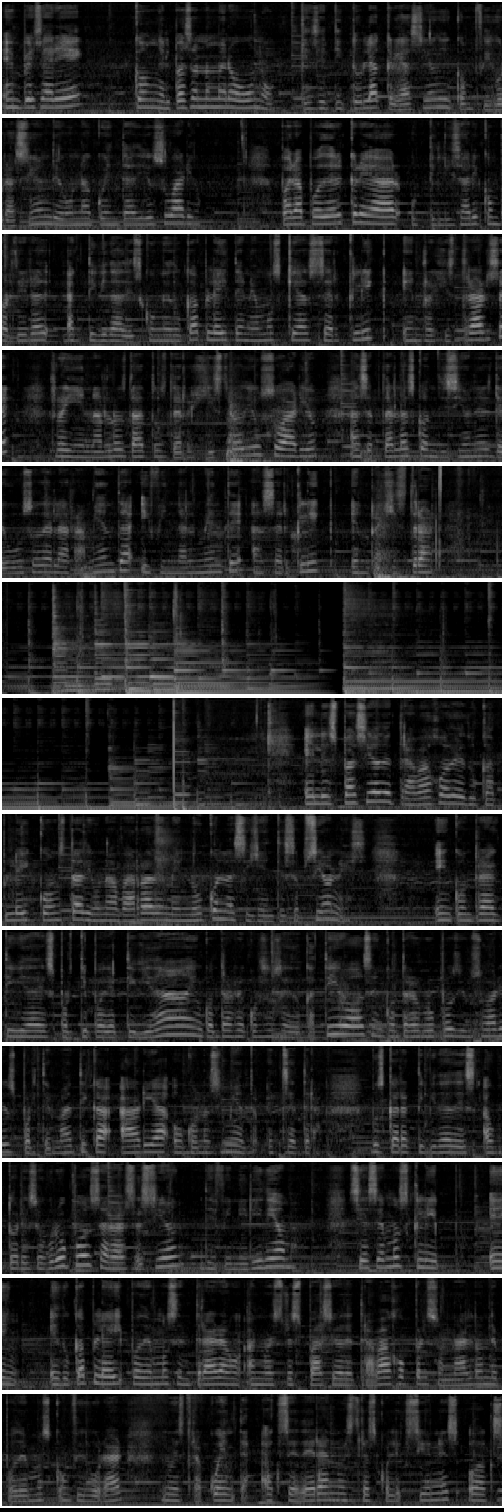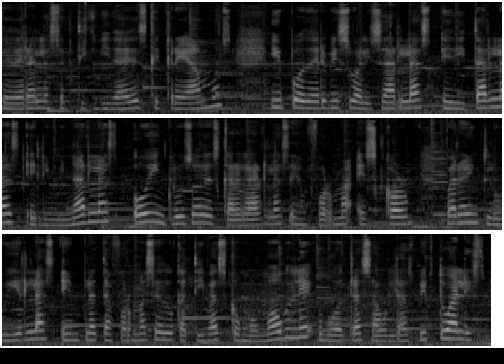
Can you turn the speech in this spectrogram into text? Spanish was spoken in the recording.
Empezaré con el paso número uno, que se titula Creación y configuración de una cuenta de usuario. Para poder crear, utilizar y compartir actividades con EducaPlay tenemos que hacer clic en registrarse, rellenar los datos de registro de usuario, aceptar las condiciones de uso de la herramienta y finalmente hacer clic en registrar. El espacio de trabajo de EducaPlay consta de una barra de menú con las siguientes opciones. Encontrar actividades por tipo de actividad, encontrar recursos educativos, encontrar grupos de usuarios por temática, área o conocimiento, etc. Buscar actividades, autores o grupos, cerrar sesión, definir idioma. Si hacemos clic en EducaPlay podemos entrar a, nuestro espacio de trabajo personal donde podemos configurar nuestra cuenta, acceder a nuestras colecciones o acceder a las actividades que creamos y poder visualizarlas, editarlas, eliminarlas o incluso descargarlas en forma SCORM para incluirlas en plataformas educativas como Mobile u otras aulas virtuales.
